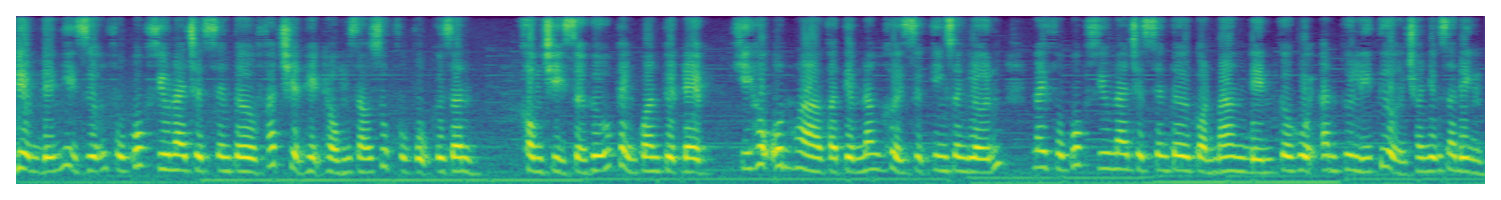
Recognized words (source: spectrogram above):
Điểm đến nghỉ dưỡng Phú Quốc United Center phát triển hệ thống giáo dục phục vụ cư dân. Không chỉ sở hữu cảnh quan tuyệt đẹp, khí hậu ôn hòa và tiềm năng khởi sự kinh doanh lớn, nay Phú Quốc United Center còn mang đến cơ hội ăn cư lý tưởng cho những gia đình.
